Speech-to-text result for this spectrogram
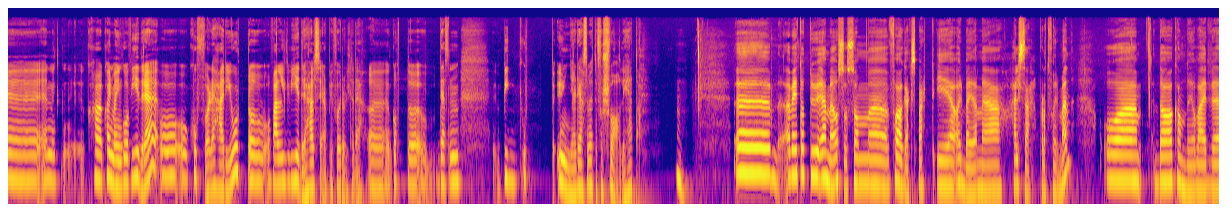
en, kan man gå videre, og, og hvorfor det her er gjort, og, og, velge videre helsehjelp i forhold til det. Godt det som bygger opp under det som heter forsvarlighet, da. Mm. Jeg vet at du er med også som fagekspert i arbeidet med Helseplattformen. Og da kan det jo være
